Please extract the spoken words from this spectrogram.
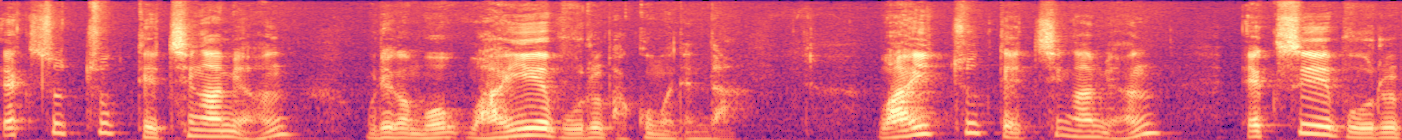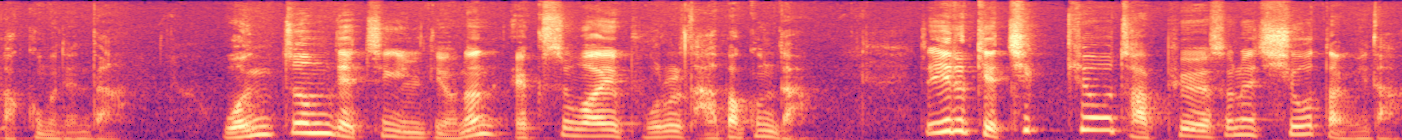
X축 대칭하면 우리가 뭐 Y의 부호를 바꾸면 된다. Y축 대칭하면 X의 부호를 바꾸면 된다. 원점 대칭일 때는 XY 부호를 다 바꾼다. 이렇게 직교 좌표에서는 쉬웠답니다.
